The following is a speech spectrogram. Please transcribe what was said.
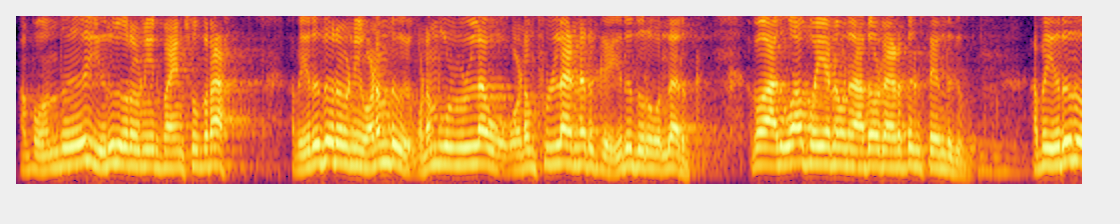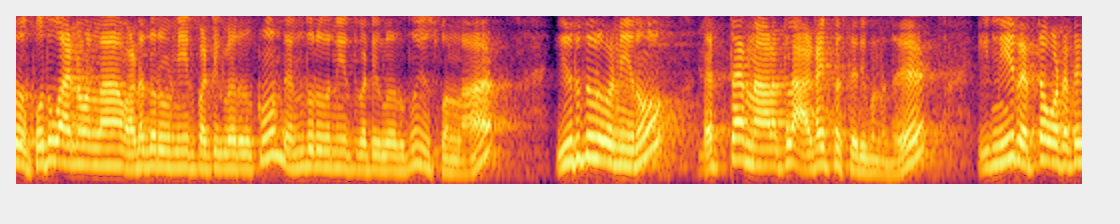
அப்போ வந்து இருதுறவு நீர் பயன் சூப்பரா? அப்போ இருதுறவு நீர் உடம்பு உடம்பு உள்ள உடம்பு ஃபுல்லாக என்ன இருக்குது இருதுறவம் தான் இருக்குது அப்போ அதுவாக போய் என்ன பண்ணுது? அதோட இடத்துக்கு சேர்ந்துக்குது. அப்போ இருது பொதுவாக என்ன பண்ணலாம்? வடதுருவ நீர் பர்டிகுலர் இருக்கும் தென்துருவ நீர் பர்டிகுலர் இருக்கும் யூஸ் பண்ணலாம். இருதுருவ நீரும் இரத்த நாளத்தில் அடைப்பை சரி பண்ணுது. இந்நீர் இரத்த ஓட்டத்தை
